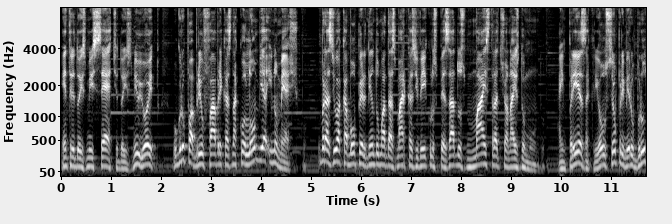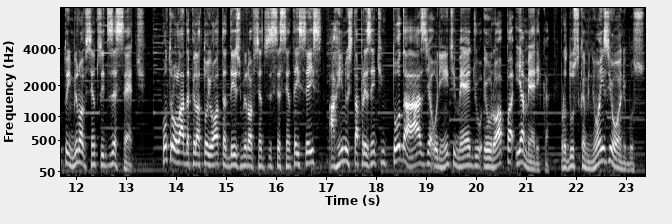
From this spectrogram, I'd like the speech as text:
Entre 2007 e 2008, o grupo abriu fábricas na Colômbia e no México. O Brasil acabou perdendo uma das marcas de veículos pesados mais tradicionais do mundo. A empresa criou seu primeiro bruto em 1917. Controlada pela Toyota desde 1966, a Rino está presente em toda a Ásia, Oriente Médio, Europa e América. Produz caminhões e ônibus.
